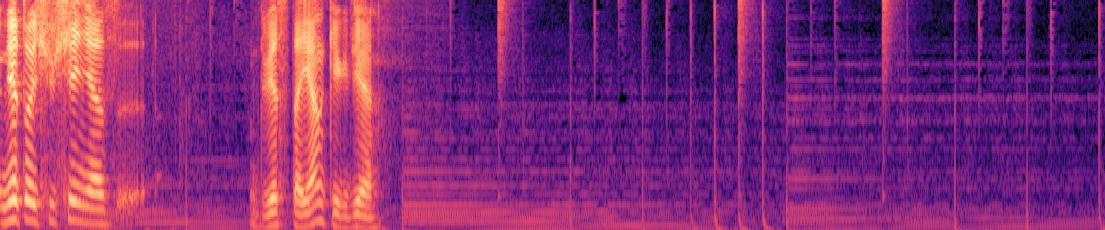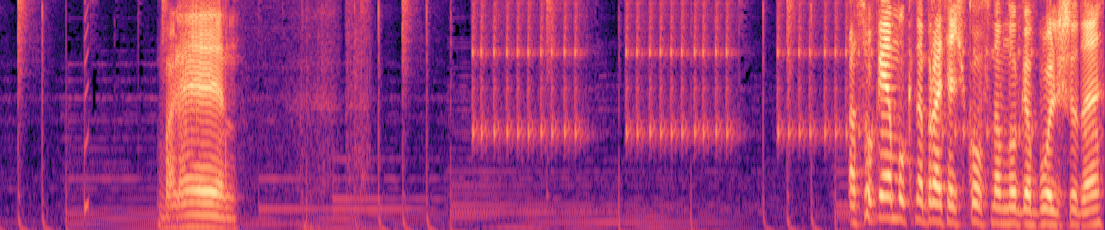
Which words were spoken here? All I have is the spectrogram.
нет ощущения... Две стоянки где? Блин. А сколько я мог набрать очков намного больше, да?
